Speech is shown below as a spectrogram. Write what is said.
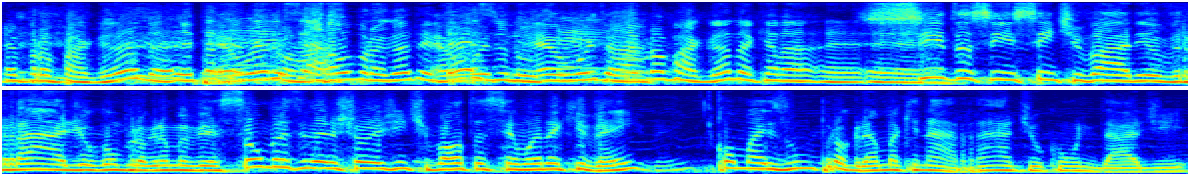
é propaganda? Ele tá é tentando encerrar o programa em é 10 muito, minutos. É muito é. é propaganda aquela. É, é... Sinta-se incentivado em ouvir rádio com o programa Versão Brasileira Show. E a gente volta semana que vem com mais um programa aqui na Rádio Comunidade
